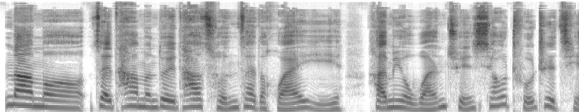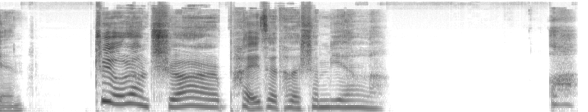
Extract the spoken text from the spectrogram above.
那么在他们对他存在的怀疑还没有完全消除之前。”只有让池儿陪在他的身边了。啊，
